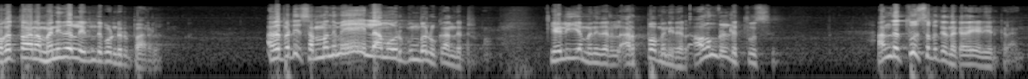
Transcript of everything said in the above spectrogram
மகத்தான மனிதர்கள் இருந்து கொண்டிருப்பார்கள். அதை பற்றி சம்மந்தமே இல்லாமல் ஒரு கும்பல் உட்கார்ந்துட்டுருக்கோம் எளிய மனிதர்கள் அற்ப மனிதர்கள் அவங்களுடைய தூசு. அந்த தூசை பற்றி அந்த கதையை எழுதியிருக்கிறாங்க.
